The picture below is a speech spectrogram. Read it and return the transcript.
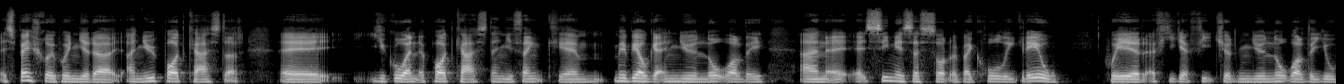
especially when you're a, a new podcaster, uh, you go into podcast and you think um, maybe I'll get a new and noteworthy, and it, it's seen as this sort of big holy grail. Where if you get featured in new and noteworthy, you'll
